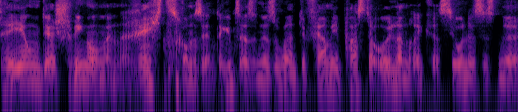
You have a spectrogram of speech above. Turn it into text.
Drehung der Schwingungen rechtsrum sind. Da gibt es also eine sogenannte Fermi-Pasta-Ullnam-Regression. Das ist eine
